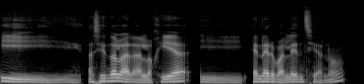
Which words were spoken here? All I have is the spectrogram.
y, haciendo la analogía, y Ener Valencia, ¿no?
